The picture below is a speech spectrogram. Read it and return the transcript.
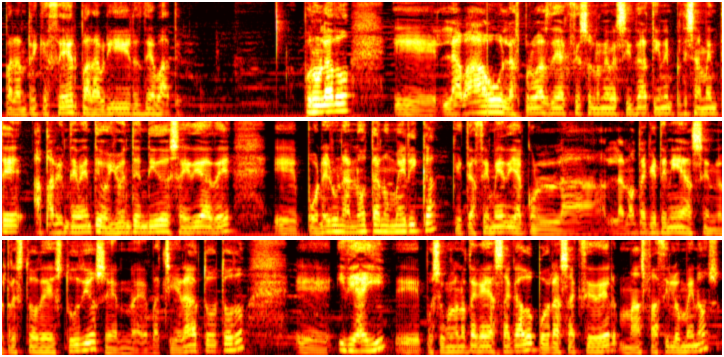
para enriquecer, para abrir debate. Por un lado, eh, la BAO, las pruebas de acceso a la universidad, tienen precisamente, aparentemente, o yo he entendido esa idea de eh, poner una nota numérica que te hace media con la, nota que tenías en el resto de estudios, en eh, bachillerato, todo, y de ahí, pues según la nota que hayas sacado, podrás acceder más fácil o menos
